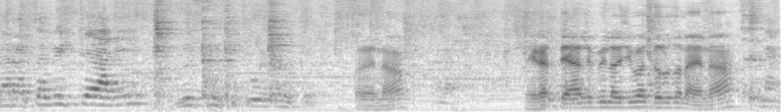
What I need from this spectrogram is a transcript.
जरा चविष्ट आणि लुसलुशीत होते. होय ना? हे का त्याला बिल अजिबात धरूच नाही ना? नाही.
